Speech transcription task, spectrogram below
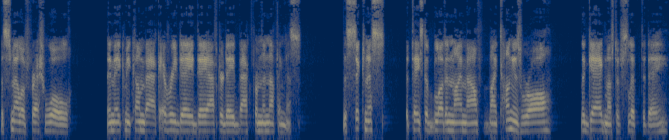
the smell of fresh wool, they make me come back every day, day after day, back from the nothingness. The sickness, the taste of blood in my mouth, my tongue is raw, the gag must have slipped today.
